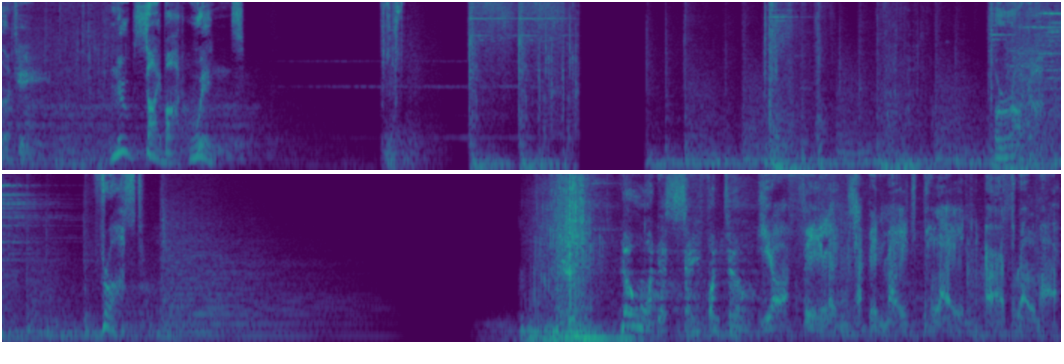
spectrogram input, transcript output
Brutality. Noob Saibot wins. Baraka. Frost. No one is safe until Your feelings have been made plain, Earthrealmer.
